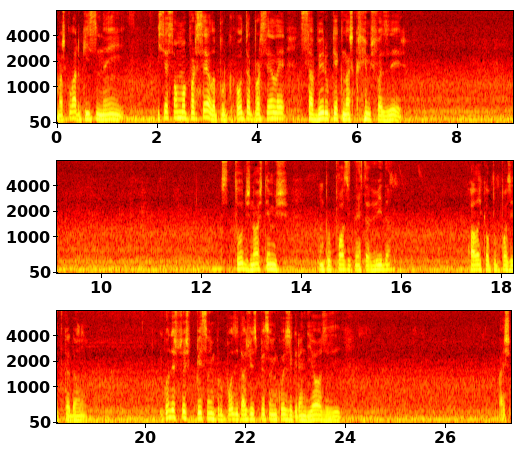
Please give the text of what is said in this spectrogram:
Mas claro que isso nem. Isso é só uma parcela, porque outra parcela é saber o que é que nós queremos fazer. Todos nós temos um propósito nesta vida. Qual é que é o propósito de cada um? E quando as pessoas pensam em propósito, às vezes pensam em coisas grandiosas e mas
